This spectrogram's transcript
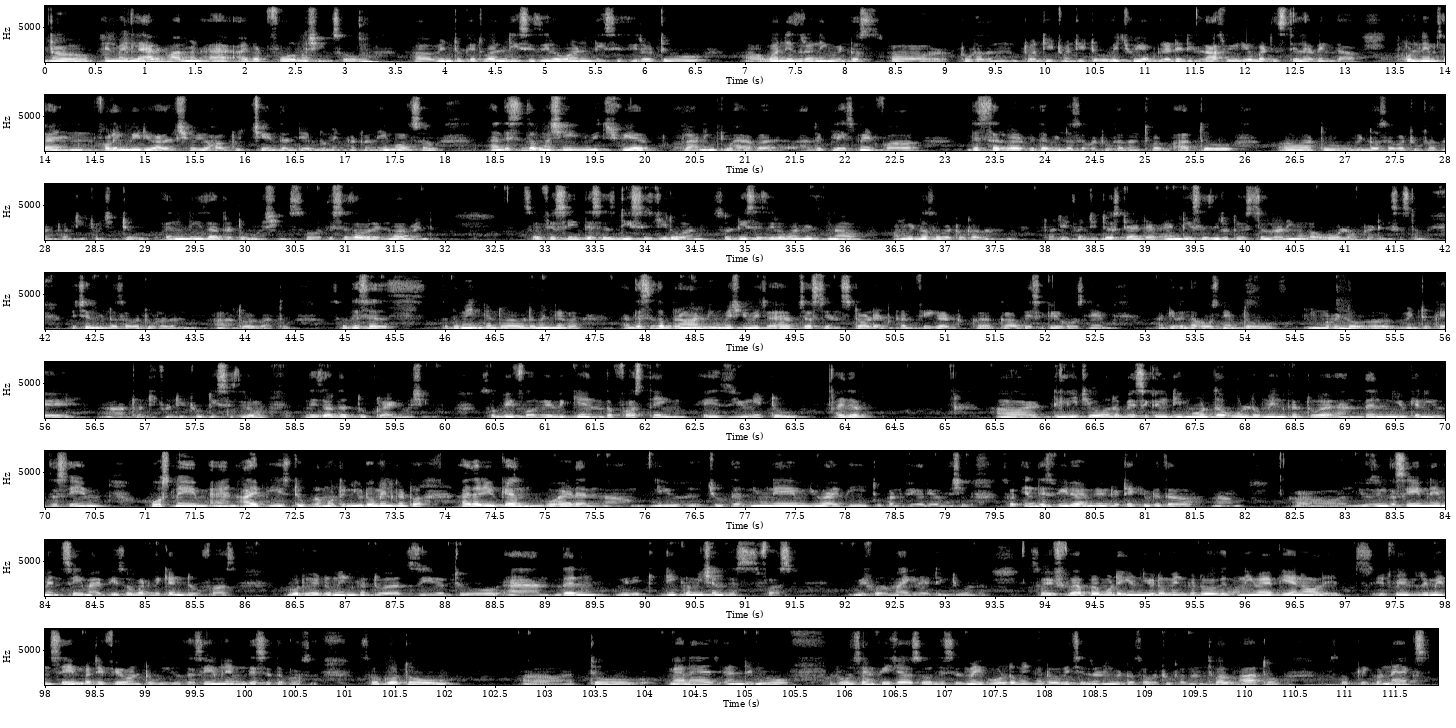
uh, in my lab environment I, I got four machines. So uh, Win2K12 DC01 DC02 uh, one is running Windows uh, 2020-22 which we upgraded in last video but is still having the old names. And in following video I'll show you how to change the domain controller name also. And this is the machine which we are planning to have a, a replacement for this server with the Windows Server 2012 R2 uh, to Windows Server 2020-22 and these are the two machines. So this is our environment. So if you see this is DC01 so DC01 is now on Windows Server 2020-22 standard and DC02 is still running on the old operating system which is Windows Server 2012 R2 so this is the domain controller domain controller and this is the brand new machine which I have just installed and configured uh, basically hostname uh, given the hostname to mm, window uh, win2k uh, 2022 dc0 these are the two client machines. So before we begin the first thing is you need to either uh, delete your basically demote the old domain controller and then you can use the same host name and IPs to promote a new domain controller. Either you can go ahead and um, use choose the new name new IP to configure your machine. So in this video I'm going to take you to the um, uh, using the same name and same IP so what we can do first go to your domain controller 02 and then we need to decommission this first before migrating to other. So if you are promoting a new domain controller with new ip and all it's it will remain same but if you want to use the same name this is the process. So go to uh, to manage and remove roles and features. So this is my old domain controller which is running windows server 2012 r2 so click on next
